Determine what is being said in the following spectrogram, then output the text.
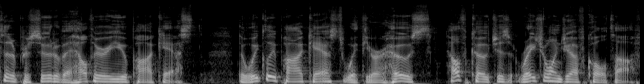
to the Pursuit of a Healthier You podcast, the weekly podcast with your hosts, health coaches Rachel and Jeff Koltoff.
